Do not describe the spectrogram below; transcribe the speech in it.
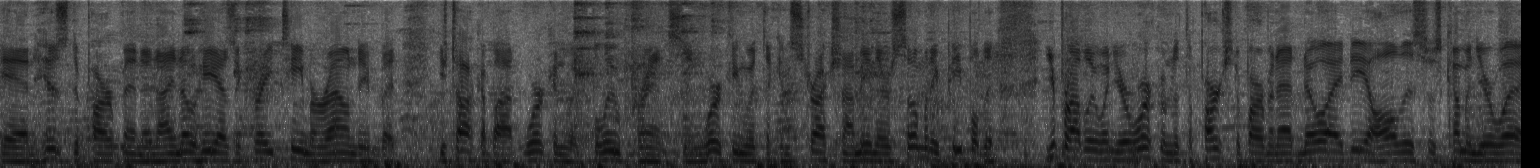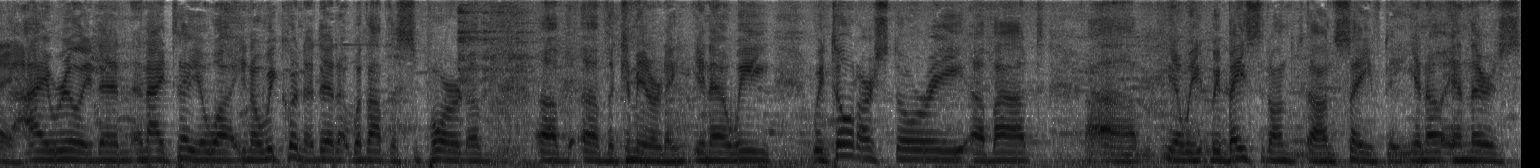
and his department, and I know he has a great team around him. But you talk about working with blueprints and working with the construction. I mean, there's so many people that you probably, when you're working with the Parks Department, had no idea all this was coming your way. I really didn't, and I tell you what, you know, we couldn't have did did it without the support of, of, of the community. You know, we, we told our story about, uh, you know, we, we based it on, on safety, you know, and there's,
